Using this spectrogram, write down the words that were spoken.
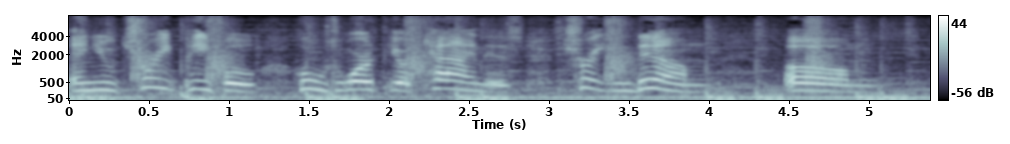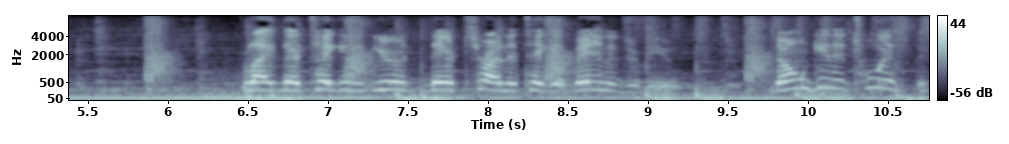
And you treat people who's worth your kindness, treating them um like they're taking you're they're trying to take advantage of you. Don't get it twisted.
